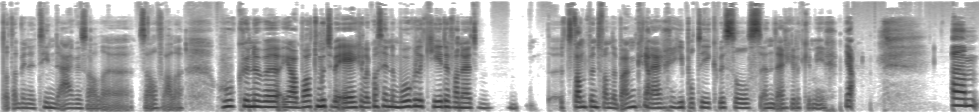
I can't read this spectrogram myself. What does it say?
dat dat binnen tien dagen zal, uh, zal vallen. Hoe kunnen we, ja, wat moeten we eigenlijk, wat zijn de mogelijkheden vanuit het standpunt van de bank ja. naar hypotheekwissels en dergelijke meer? Ja. Um,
